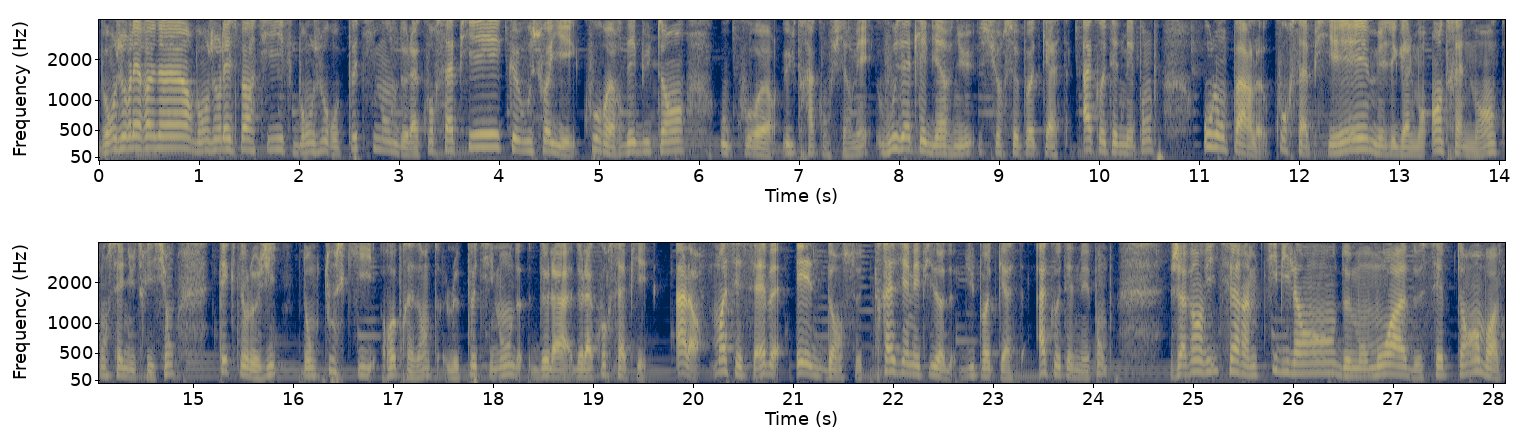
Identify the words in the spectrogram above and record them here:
Bonjour les runners, bonjour les sportifs, bonjour au petit monde de la course à pied, que vous soyez coureur débutant ou coureur ultra confirmé, vous êtes les bienvenus sur ce podcast à côté de mes pompes où l'on parle course à pied, mais également entraînement, conseil nutrition, technologie, donc tout ce qui représente le petit monde de la, de la course à pied. Alors, moi c'est Seb, et dans ce 13e épisode du podcast À côté de mes pompes, j'avais envie de faire un petit bilan de mon mois de septembre,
